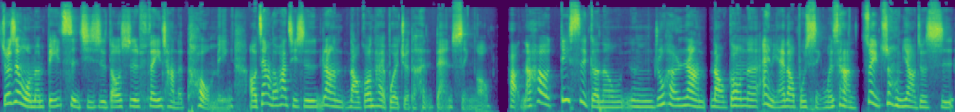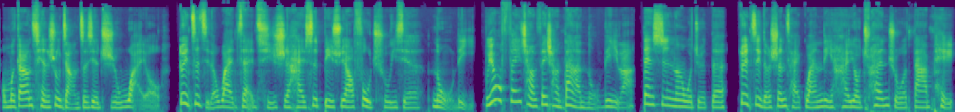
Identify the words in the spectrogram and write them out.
就是我们彼此其实都是非常的透明哦。这样的话，其实让老公他也不会觉得很担心哦。好，然后第四个呢，嗯，如何让老公呢爱你爱到不行？我想最重要就是我们刚刚前述讲的这些之外哦，对自己的外在其实还是必须要付出一些努力，不用非常非常大的努力啦。但是呢，我觉得对自己的身材管理还有穿着搭配。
